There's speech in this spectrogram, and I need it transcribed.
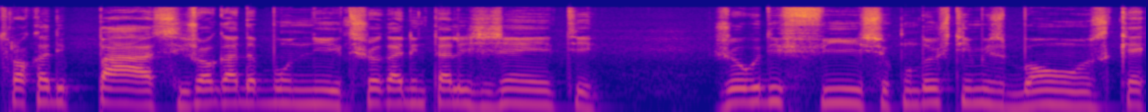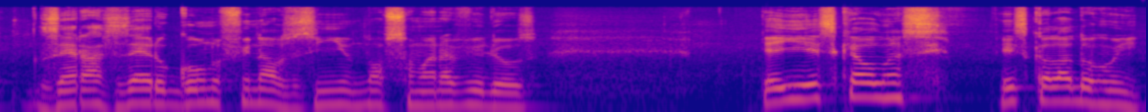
Troca de passe, jogada bonita, jogada inteligente. Jogo difícil, com dois times bons, que é 0 a 0 gol no finalzinho, nossa, maravilhoso. E aí esse que é o lance, esse que é o lado ruim.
